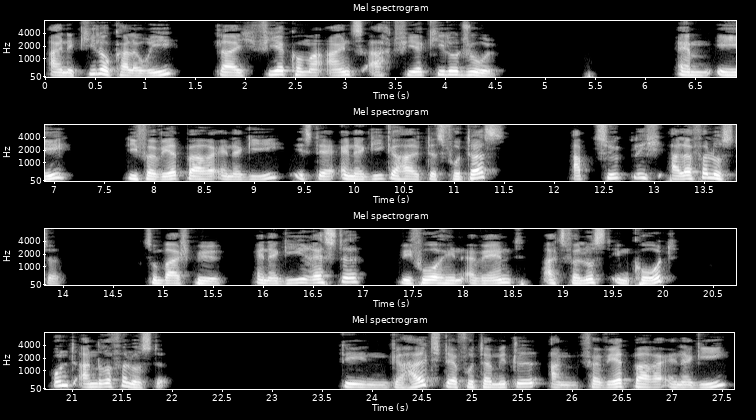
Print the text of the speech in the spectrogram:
eine Kilokalorie gleich 4,184 Kilojoule. ME, die verwertbare Energie, ist der Energiegehalt des Futters abzüglich aller Verluste, zum Beispiel Energiereste, wie vorhin erwähnt, als Verlust im Kot und andere Verluste. Den Gehalt der Futtermittel an verwertbarer Energie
